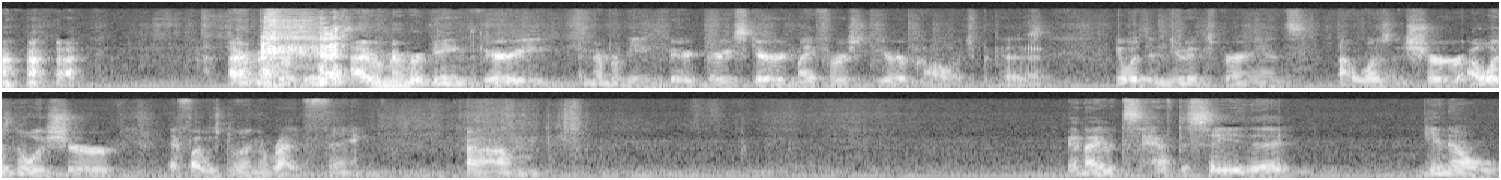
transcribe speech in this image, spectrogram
I remember being I remember being very I remember being very very scared my first year of college because Okay. it was a new experience. I wasn't sure. I wasn't always sure if I was doing the right thing. Um, and I would have to say that, you know,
